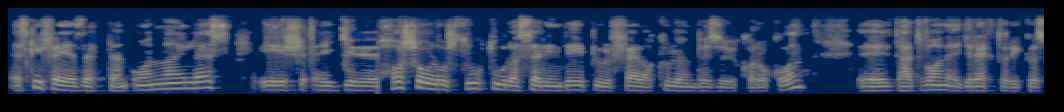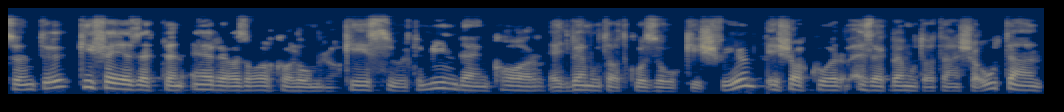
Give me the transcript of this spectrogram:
ez kifejezetten online lesz, és egy hasonló struktúra szerint épül fel a különböző karokon, tehát van egy rektori köszöntő, kifejezetten erre az alkalomra készült minden kar egy bemutatkozó kisfilm, és akkor ezek bemutatása után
